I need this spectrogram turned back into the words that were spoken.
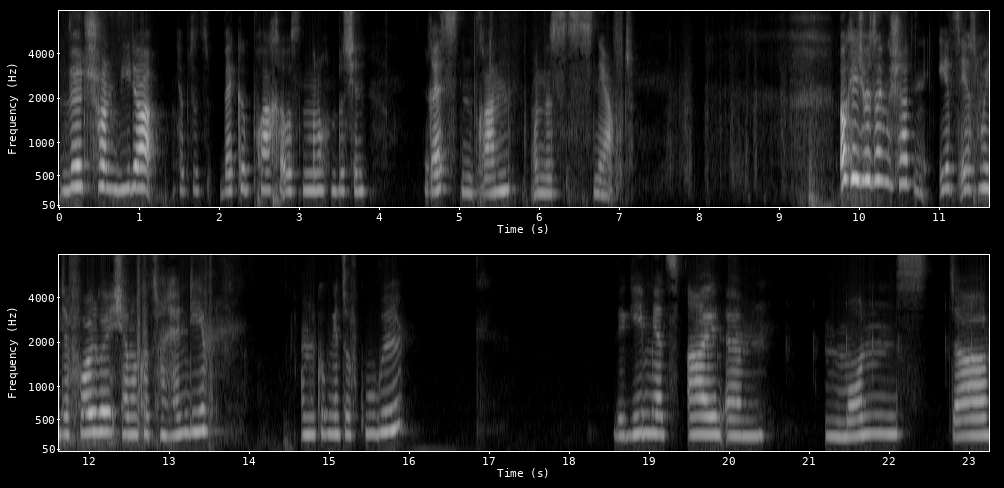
wird schon wieder ich habe es jetzt weggebracht, aber es ist immer noch ein bisschen Resten dran und es, es nervt. Okay, ich würde sagen, wir starten jetzt erstmal mit der Folge. Ich habe mal kurz mein Handy und wir gucken jetzt auf Google. Wir geben jetzt ein ähm, Monster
